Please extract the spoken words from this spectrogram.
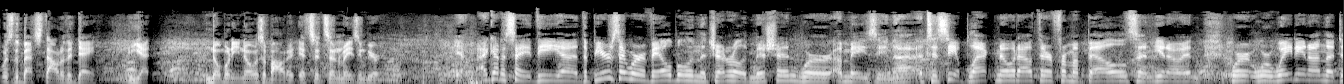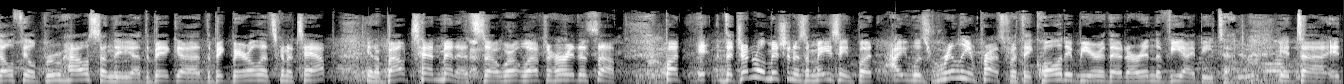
that was the best stout of the day, yet nobody knows about it. It's it's an amazing beer. Yeah, I got to say the uh, the beers that were available in the general admission were amazing. Uh, to see a black note out there from a Bell's, and you know, and we're, we're waiting on the Delafield Brew House and the uh, the big uh, the big barrel that's going to tap in about ten minutes. So we'll, we'll have to hurry this up. But it, the general admission is amazing. But I was really impressed with the quality beer that are in the VIB tent. It uh, it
